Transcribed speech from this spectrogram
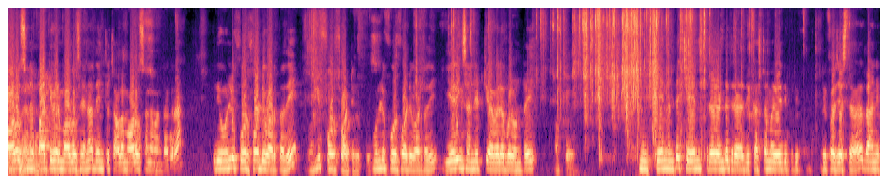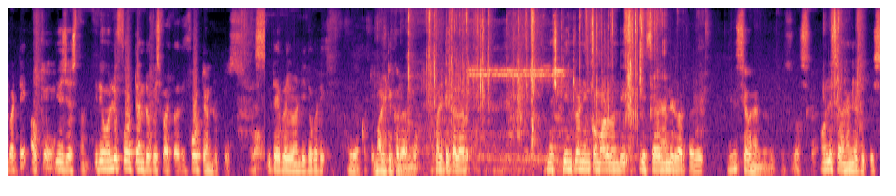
మోడల్స్ ఉన్నాయి పార్టీ వేర్ మోడల్స్ అయినా దీంట్లో చాలా మోడల్స్ ఉన్నాయి మన దగ్గర. ఇది ఓన్లీ ఫోర్ ఫార్టీ పడుతుంది. Only four forty rupees only four forty పడుతుంది. ఇయర్ రింగ్స్ అన్నిటికీ అవైలబుల్ ఉంటాయి. ఓకే మీకు చైన్ అంటే చైన్ థ్రెడ్ అంటే థ్రెడ్ అది కస్టమర్ ఏది ప్రిఫర్ చేస్తారు కదా దాన్ని బట్టి ఓకే యూజ్ చేస్తాం. ఇది ఓన్లీ ఫోర్ టెన్ రూపీస్ పడుతుంది. ఫోర్ టెన్ రూపీస్ ఈ టైప్లో చూడండి ఇది ఒకటి. ఇది ఒకటి. మల్టీ కలర్లో మల్టీ కలర్ నెక్స్ట్ దీంట్లో ఇంకో మోడల్ ఉంది. ఇది సెవెన్ హండ్రెడ్ పడుతుంది. ఇది seven hundred rupees only seven hundred rupees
